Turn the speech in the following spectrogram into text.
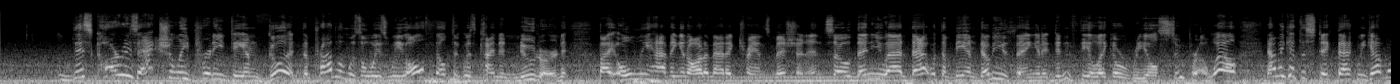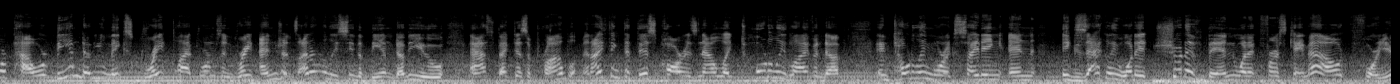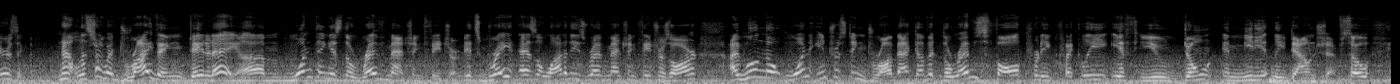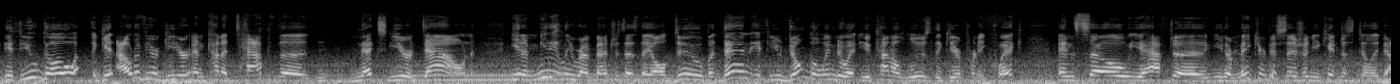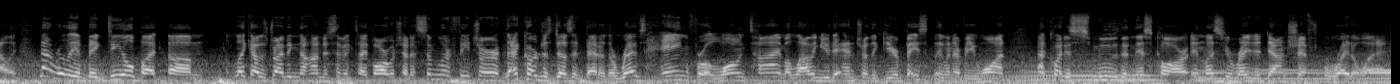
this car is actually pretty damn good. The problem was always we all felt it was kind of neutered by only having an automatic transmission. And so then you add that with the BMW thing and it didn't feel like a real Supra. Well, now we get the stick back, we got more power. BMW makes great platforms and great engines. I don't really see the BMW aspect as a problem. And I think that this car is now like totally livened up and totally more exciting and exactly what it should have been when it first came out four years ago. Now, let's talk about driving day to day. Um, one thing is the rev matching feature. It's great as a lot of these rev matching features are. I will note one interesting drawback of it, the revs fall pretty quickly if you don't immediately downshift. So if you go get out of your gear and kind of tap the next gear down, it immediately rev matches as they all do, but then if you don't go into it, you kind of lose the gear pretty quick. And so you have to either make your decision, you can't just dilly-dally. Not really a big deal, but um, like I was driving the Honda Civic Type R, which had a similar feature, that car just does it better. The revs hang for a long time, allowing you to enter the gear basically whenever you want. Not quite as smooth in this car, unless you're ready to downshift right away.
